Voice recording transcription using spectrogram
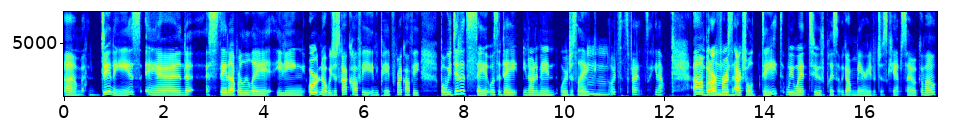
um Denny's and stayed up really late eating or no, we just got coffee and he paid for my coffee, but we didn't say it was a date, you know what I mean? We were just like Mhm. we're just friends hanging out. Um, but our first Mhm. actual date, we went to the place that we got married, which is Camp Sayokomo.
